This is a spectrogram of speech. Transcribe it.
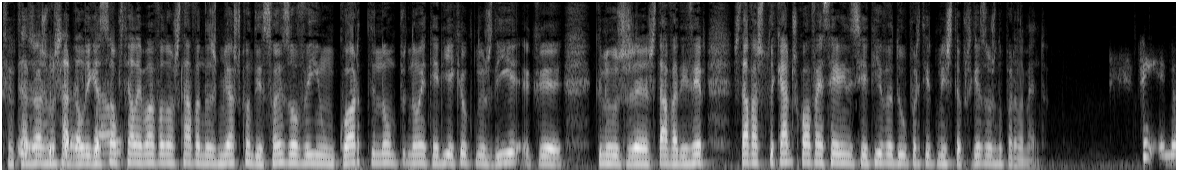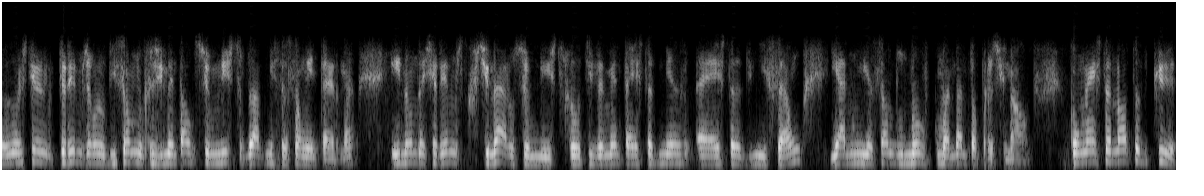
Sr. Jorge Machado, a ligação por telemóvel não estava nas melhores condições, houve aí um corte, não, não entendi aquilo que nos, dia, que, que nos eh, estava a dizer. Estava a explicar-nos qual vai ser a iniciativa do Partido Comunista Português hoje no Parlamento. Sim, nós teremos a audição no regimental do Sr. Ministro da Administração Interna e não deixaremos de questionar o Sr. Ministro relativamente a esta, a esta demissão e à nomeação do novo comandante operacional. Com esta nota de que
